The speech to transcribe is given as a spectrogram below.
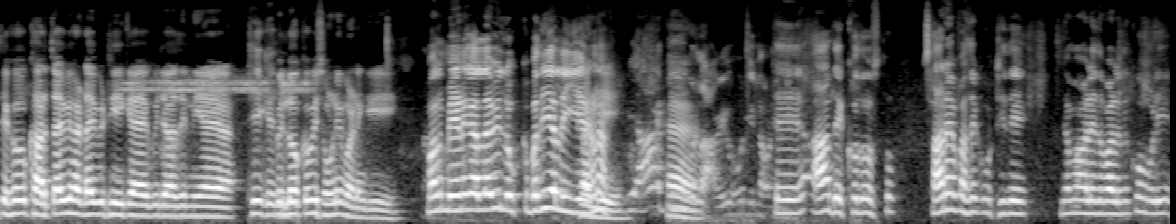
ਦੇਖੋ ਖਰਚਾ ਵੀ ਸਾਡਾ ਵੀ ਠੀਕ ਆਇਆ ਕੋਈ ਜ਼ਿਆਦਾ ਨਹੀਂ ਆਇਆ। ਠੀਕ ਹੈ ਵੀ ਜੀ ਲੁੱਕ ਵੀ ਸੋਹਣੀ ਬਣ ਗਈ। ਮਤਲਬ ਮੇਨ ਗੱਲ ਹੈ ਵੀ ਲੁੱਕ ਵਧੀਆ ਲਈ ਹੈ। ਹਨਾ ਹਾਂਜੀ ਤੇ ਆਹ ਦੇਖੋ ਦੋਸਤੋ ਸਾਰੇ ਪਾਸੇ ਕੋਠੀ ਦੇ ਜਮਾ ਆਲੇ ਦੁਆਲੇ ਨੂੰ ਘੁੰਮ ਲਈਏ।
